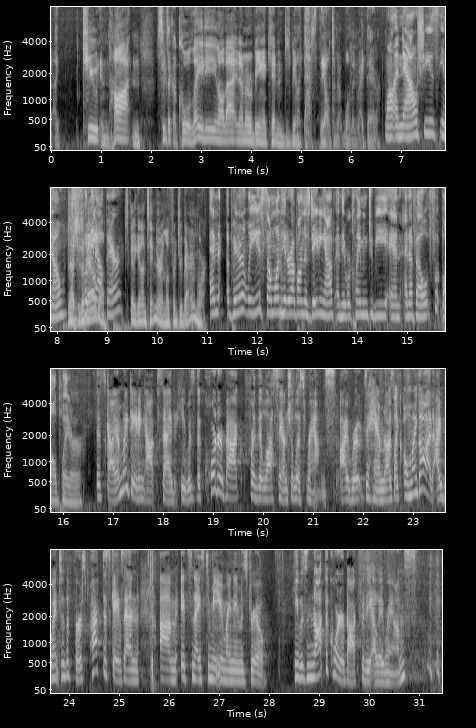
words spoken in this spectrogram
like, cute and hot and seems like a cool lady and all that. And I remember being a kid and just being like, that's the ultimate woman right there. Well, and now she's, you know, now she's putting available. it out there. Just got to get on Tinder and look for Drew Barrymore. And apparently, someone hit her up on this dating app and they were claiming to be an NFL football player. This guy on my dating app said he was the quarterback for the Los Angeles Rams. I wrote to him and I was like, oh my God, I went to the first practice games and um, it's nice to meet you. My name is Drew. He was not the quarterback for the LA Rams.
